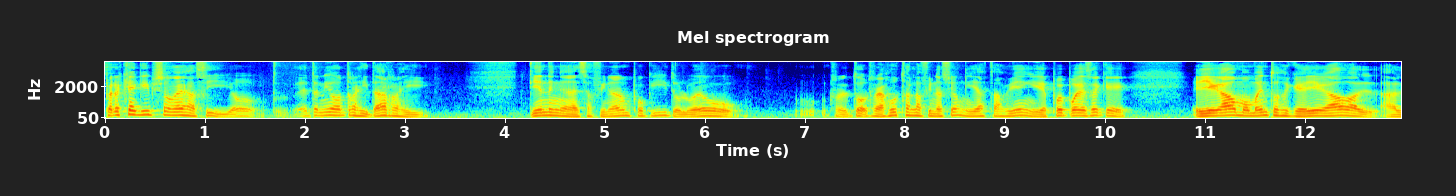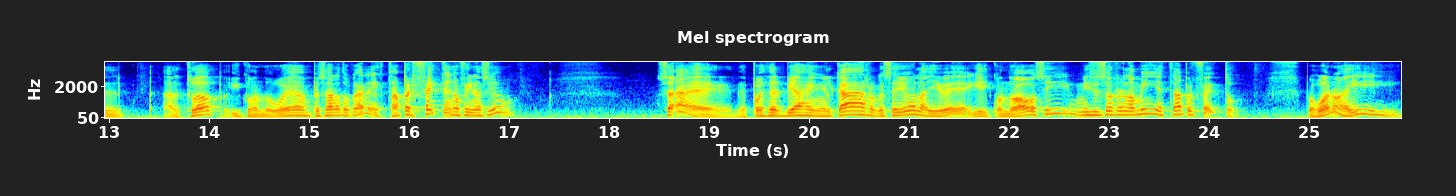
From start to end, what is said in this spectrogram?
Pero es que Gibson es así. Yo he tenido otras guitarras y tienden a desafinar un poquito, luego reajustas la afinación y ya estás bien. Y después puede ser que he llegado momentos de que he llegado al, al, al club y cuando voy a empezar a tocar está perfecta en afinación. Sea, después del viaje en el carro, qué sé yo, la llevé y cuando hago así, mi sobre la mía está perfecto. Pues bueno, ahí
